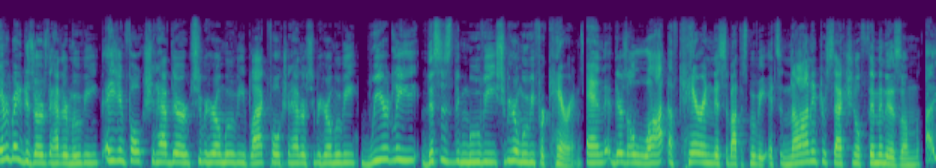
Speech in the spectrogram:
everybody deserves to have their movie. Asian folks should have their superhero movie. Black folks should have their superhero movie. Weirdly, this is the movie superhero movie for Karens, and there's a lot of Karenness about this movie. It's non-intersectional feminism. Uh,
